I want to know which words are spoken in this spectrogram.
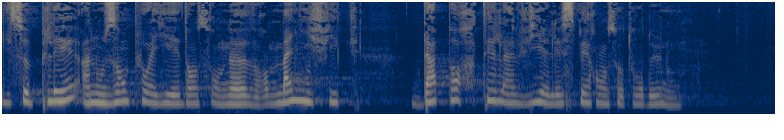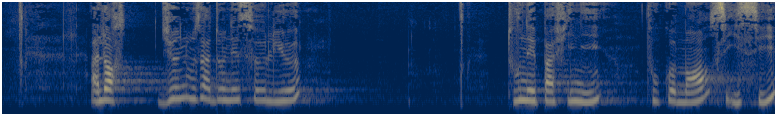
il se plaît à nous employer dans son œuvre magnifique d'apporter la vie et l'espérance autour de nous. Alors, Dieu nous a donné ce lieu. Tout n'est pas fini. Tout commence ici,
